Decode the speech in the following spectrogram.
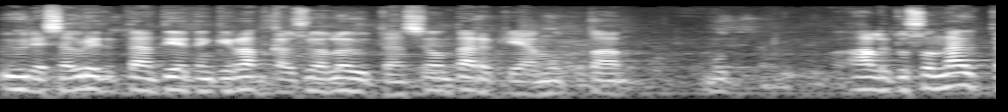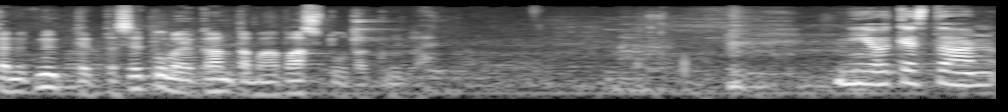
yhdessä yritetään tietenkin ratkaisuja löytää. Se on tärkeää, mutta, mutta hallitus on näyttänyt nyt, että se tulee kantamaan vastuuta kyllä. Niin oikeastaan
